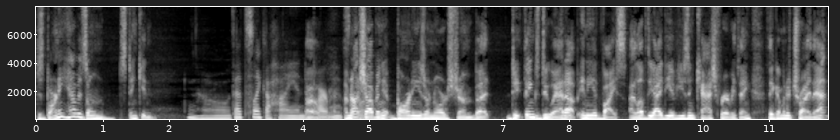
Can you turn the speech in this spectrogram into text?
Does Barney have his own stinking No, that's like a high end apartment. Oh, I'm not store. shopping at Barney's or Nordstrom, but do, things do add up. Any advice? I love the idea of using cash for everything. I think I'm going to try that.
